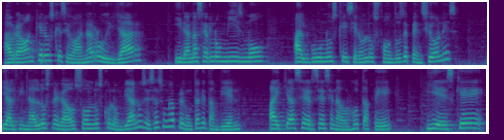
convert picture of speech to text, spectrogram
Habrá banqueros que se van a arrodillar, irán a hacer lo mismo algunos que hicieron los fondos de pensiones y al final los fregados son los colombianos. Esa es una pregunta que también hay que hacerse, senador JP, y es que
